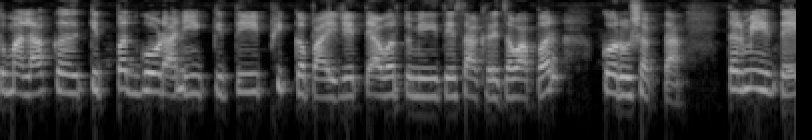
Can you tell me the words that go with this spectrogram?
तुम्हाला क कितपत गोड आणि किती फिक्क पाहिजे त्यावर तुम्ही इथे साखरेचा वापर करू शकता. तर मी इथे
